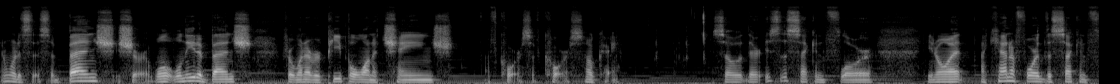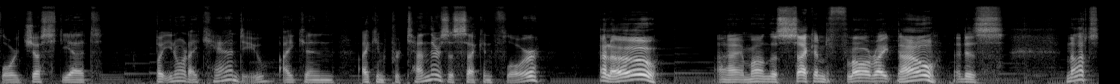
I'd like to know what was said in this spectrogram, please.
And what is this? A bench? Sure. We'll, we'll need a bench for whenever people want to change. Of course, of course. Okay. So there is the second floor. You know what? I can't afford the second floor just yet. But you know what I can do? I can I can pretend there's a second floor. Hello! I'm on the second floor right now. It is not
